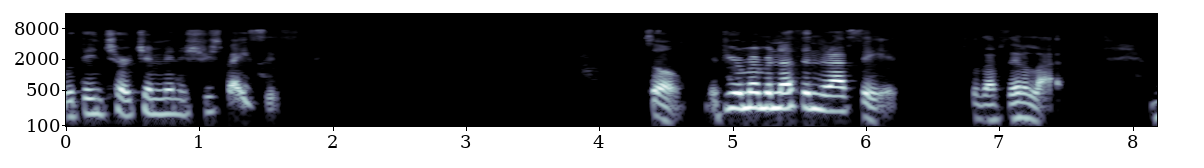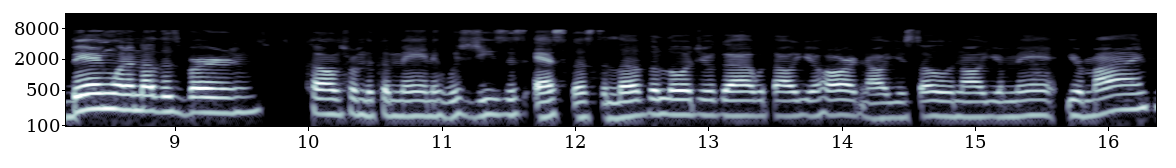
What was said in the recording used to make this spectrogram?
within church and ministry spaces? So if you remember nothing that I've said, because I've said a lot. Bearing one another's burdens comes from the command in which Jesus asks us to love the Lord your God with all your heart and all your soul and all your man, your mind,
